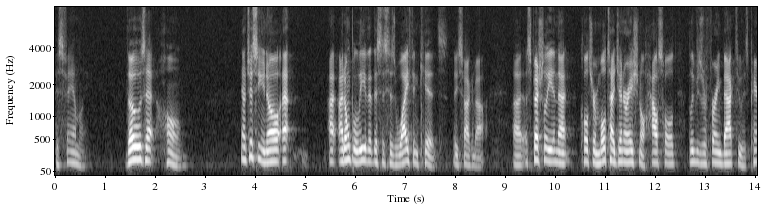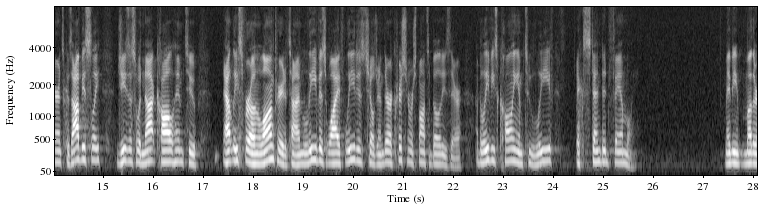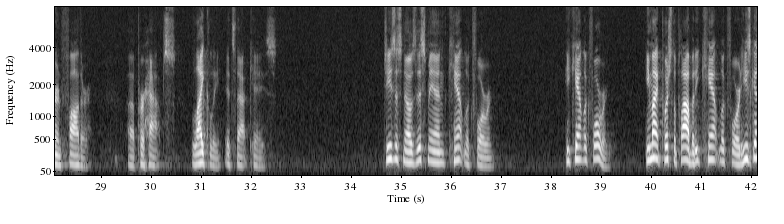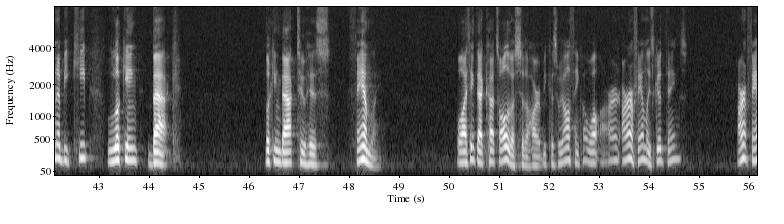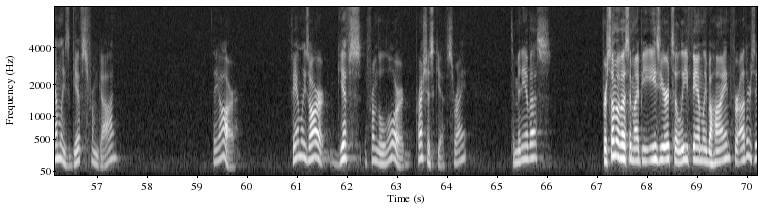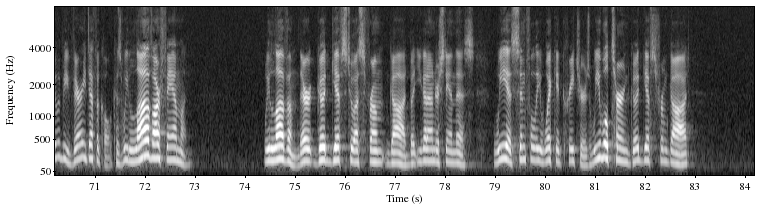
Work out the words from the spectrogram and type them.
His family, those at home. Now, just so you know, I, I don't believe that this is his wife and kids that he's talking about, uh, especially in that culture, multi generational household. I believe he's referring back to his parents because obviously Jesus would not call him to, at least for a long period of time, leave his wife, leave his children. There are Christian responsibilities there. I believe he's calling him to leave extended family. Maybe mother and father, uh, perhaps. Likely it's that case. Jesus knows this man can't look forward. He can't look forward. He might push the plow, but he can't look forward. He's going to be keep looking back. Looking back to his family. Well, I think that cuts all of us to the heart because we all think, oh, well, aren't, aren't our families good things? Aren't families gifts from God? They are. Families are gifts from the Lord, precious gifts, right? to many of us. For some of us, it might be easier to leave family behind. For others, it would be very difficult because we love our family. We love them. They're good gifts to us from God. But you got to understand this. We, as sinfully wicked creatures, we will turn good gifts from God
